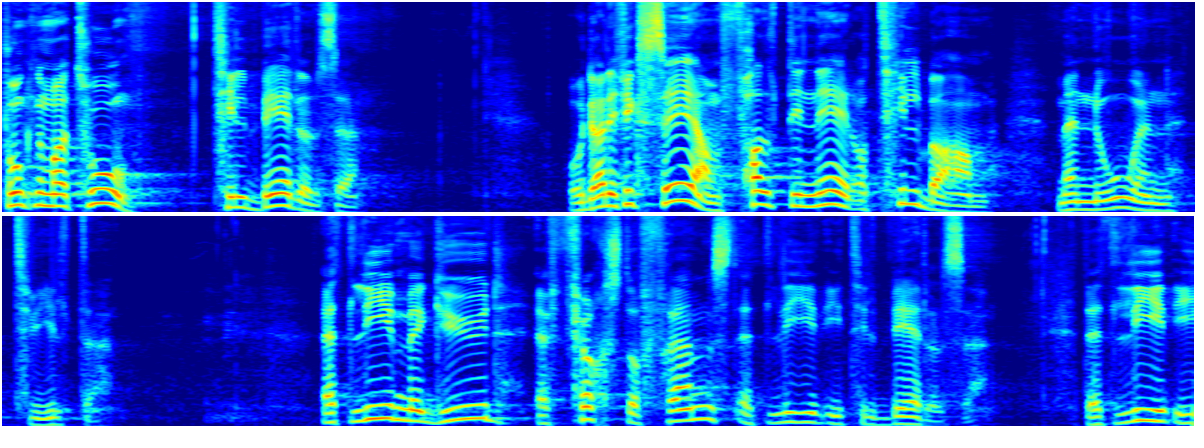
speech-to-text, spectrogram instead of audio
Punkt nummer to tilbedelse. Og da de fikk se ham, falt de ned og tilba ham, men noen tvilte. Et liv med Gud er først og fremst et liv i tilbedelse. Det er et liv i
